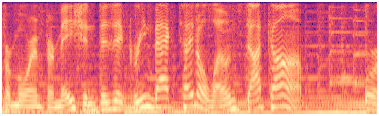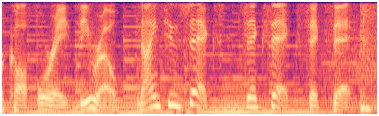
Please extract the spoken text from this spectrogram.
For more information, visit greenbacktitleloans.com or call 480-926-6666.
